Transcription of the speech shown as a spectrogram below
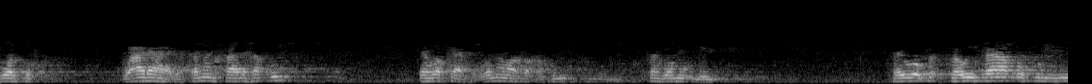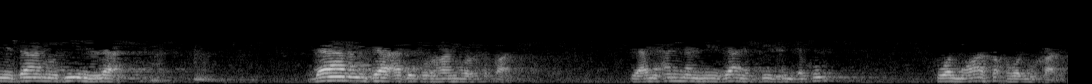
هو الكفر. وعلى هذا فمن خالفكم فهو كافر ومن وافقكم فهو مؤمن. فوفاقكم ميزان دين الله. لا من جاء بالبرهان والفقان يعني أن الميزان الدين عندكم هو الموافق والمخالف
